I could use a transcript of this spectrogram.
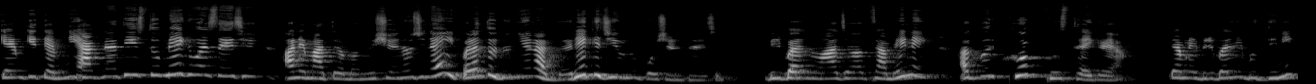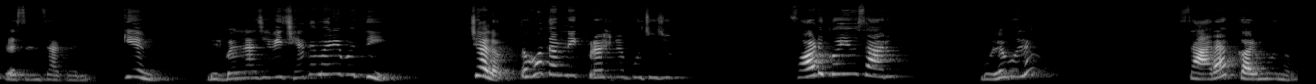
કેમ કે તેમની આજ્ઞાથી જ તો મેઘ વરસે છે અને માત્ર મનુષ્યનો જ નહીં, પરંતુ દુનિયાના દરેક જીવનું પોષણ થાય છે. બિરબલનો આ જવાબ સાંભળીને અકબર ખૂબ ખુશ થઈ ગયા. તેમણે બિરબલની બુદ્ધિની પ્રશંસા કરી. કેમ? બિરબલના જેવી છે તમારી બુદ્ધિ? ચલો, તો હું તમને એક પ્રશ્ન પૂછું છું. ફળ કયું સારું. બોલો બોલો. સારા કર્મનું.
